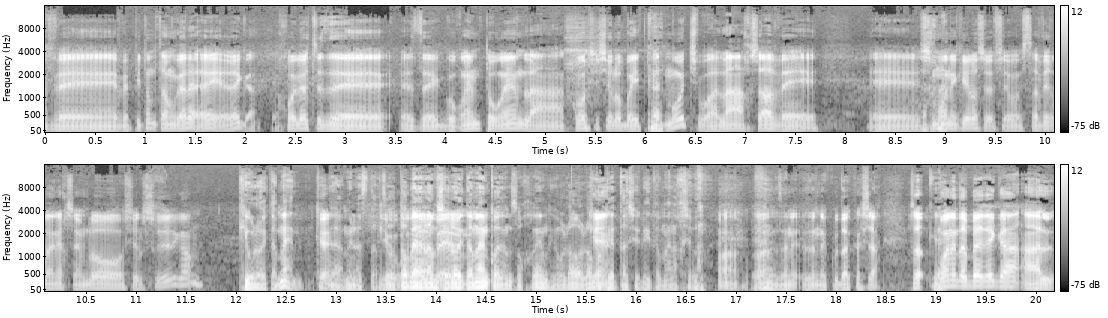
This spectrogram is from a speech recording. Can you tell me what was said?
ו- ופתאום אתה מגלה, היי, רגע, יכול להיות שזה גורם תורם לקושי שלו בהתקדמות, שהוא עלה עכשיו אה, אה. שמונה קילו, שסביר להניח שהם לא של שריר גם. כי הוא לא התאמן. כן. מן הסתם. זה אותו בן אדם שלא התאמן קודם, זוכרים? כי הוא לא לא כן. בקטע של להתאמן עכשיו. וואו, וואו, זה, זה נקודה קשה. עכשיו, כן. בוא נדבר רגע על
